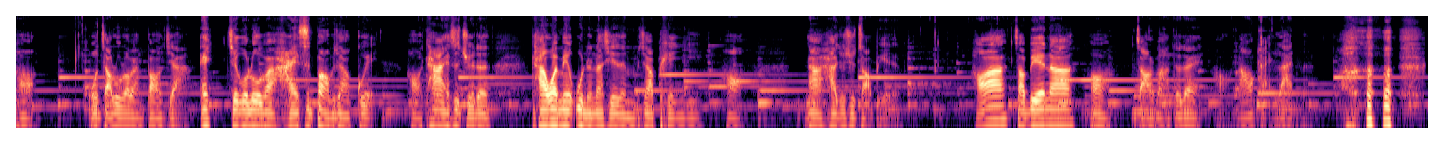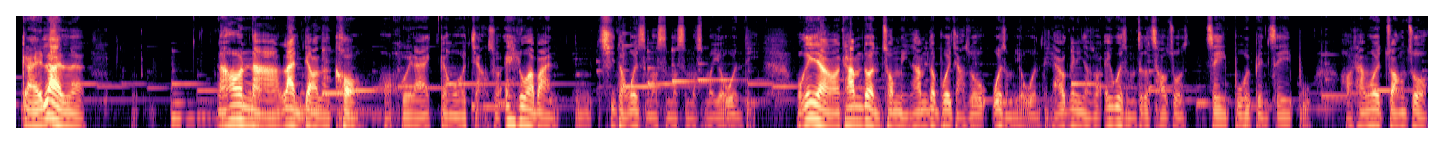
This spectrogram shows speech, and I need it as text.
好，我找陆老板报价，哎，结果陆老板还是报比较贵，好，他还是觉得他外面问的那些人比较便宜，好，那他就去找别人，好啊，找别人啊，哦，找了嘛，对不对？好，然后改烂了，改烂了，然后拿烂掉的扣哦回来跟我讲说，哎，陆老板，系统为什么什么什么什么有问题？我跟你讲啊，他们都很聪明，他们都不会讲说为什么有问题，还会跟你讲说，哎，为什么这个操作这一步会变这一步？好，他们会装作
